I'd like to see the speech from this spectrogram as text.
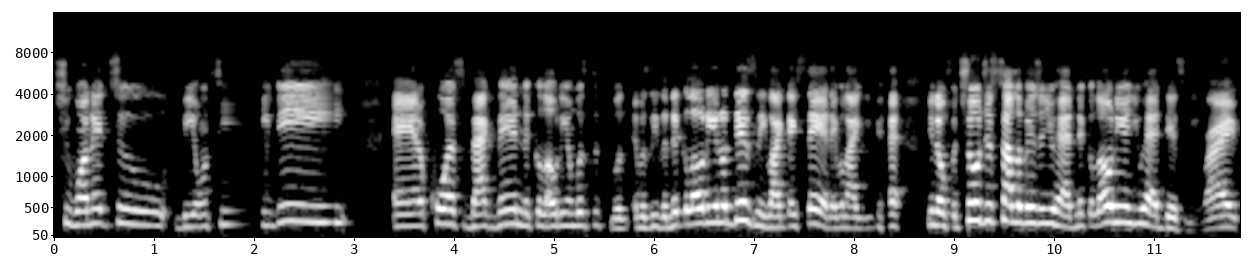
she wanted to be on TV, and of course, back then Nickelodeon was the, was it was either Nickelodeon or Disney, like they said. They were like, you know, for children's television, you had Nickelodeon, you had Disney, right?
